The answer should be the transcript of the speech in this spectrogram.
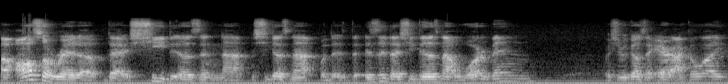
I also read up that she doesn't not she does not is it that she does not waterbend or she becomes an air acolyte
